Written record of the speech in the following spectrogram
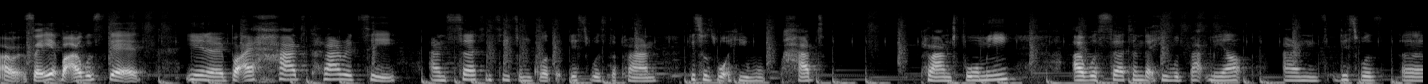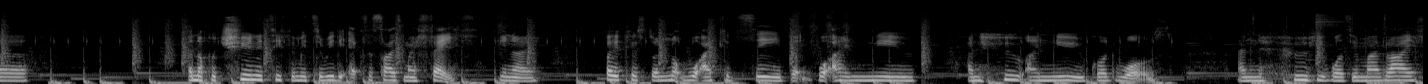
I won't say it, but I was scared you know, but I had clarity and certainty from God that this was the plan, this was what He had planned for me. I was certain that He would back me up, and this was uh, an opportunity for me to really exercise my faith, you know, focused on not what I could see, but what I knew and who I knew God was and who He was in my life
